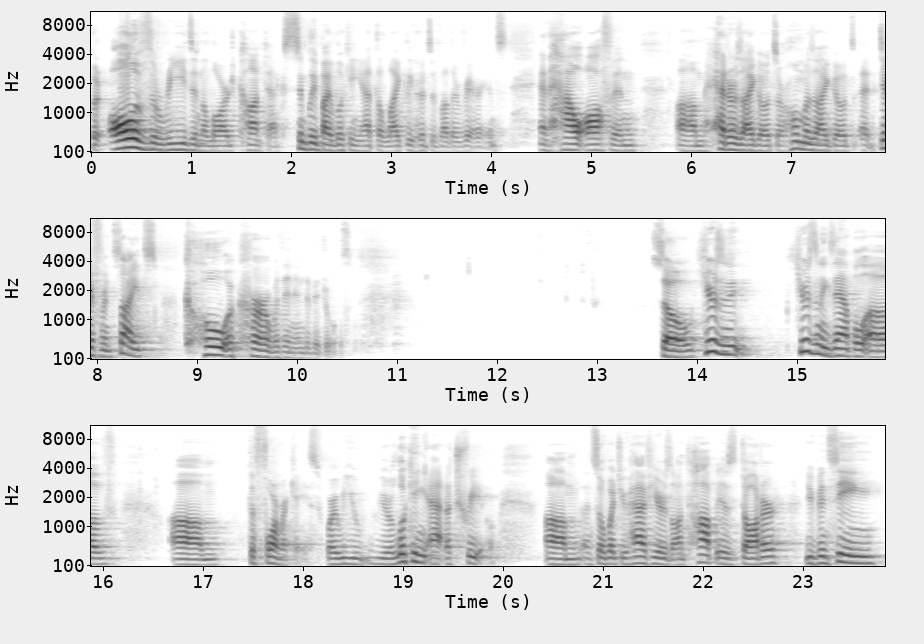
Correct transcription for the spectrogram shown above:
but all of the reads in a large context, simply by looking at the likelihoods of other variants and how often um, heterozygotes or homozygotes at different sites co-occur within individuals. So here's an, here's an example of um, the former case, where you, you're looking at a trio. Um, and so what you have here is on top is daughter. You've been seeing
